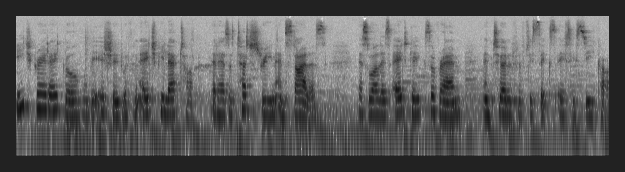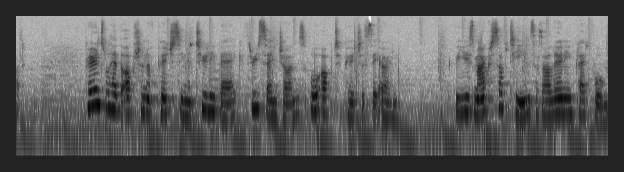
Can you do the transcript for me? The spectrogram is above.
Each grade 8 girl will be issued with an HP laptop that has a touchscreen and stylus, as well as 8 gigs of RAM and 256 SSD card. Parents will have the option of purchasing a Thule bag through St John's or opt to purchase their own. We use Microsoft Teams as our learning platform.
